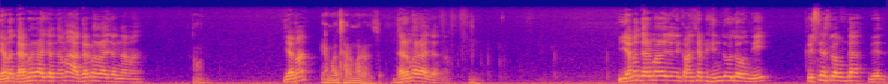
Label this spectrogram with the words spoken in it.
యమ ధర్మరాజు అన్నామా? అధర్మరాజు అన్నామా? అవును. యమ? యమధర్మరాజు ధర్మరాజు. అన్నాం. యమ ధర్మరాజు అనే కాన్సెప్ట్ హిందువుల్లో ఉంది. క్రిస్టియన్స్లో ఉందా? లేదు.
